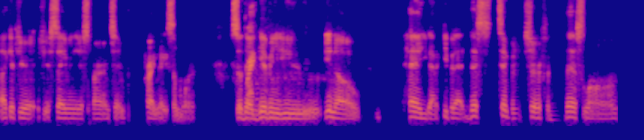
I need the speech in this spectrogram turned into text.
like if you're if you're saving your sperm to impregnate someone. So they're Right. giving you, you know, hey, you got to keep it at this temperature for this long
